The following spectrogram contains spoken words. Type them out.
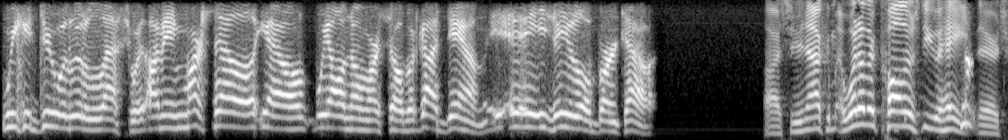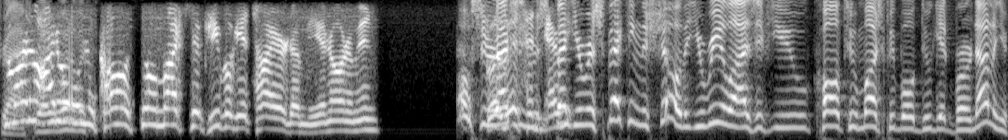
we could do a little less with. I mean, Marcel, you know, we all know Marcel, but goddamn, he's, he's a little burnt out. All right, so you're now. What other callers do you hate there, Trash? No, I don't, what, I don't want to call so much that people get tired of me. You know what I mean? Oh, so you're but actually listen, respect, every, you're respecting the show that you realize if you call too much, people do get burned out on you,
